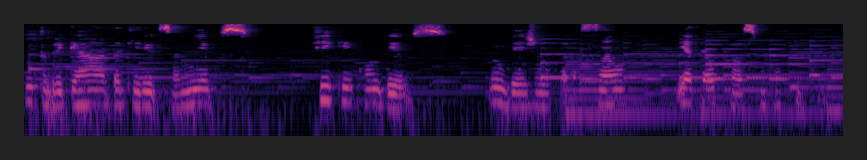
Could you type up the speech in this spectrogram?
Muito obrigada, queridos amigos. Fiquem com Deus. Um beijo no coração e até o próximo capítulo.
